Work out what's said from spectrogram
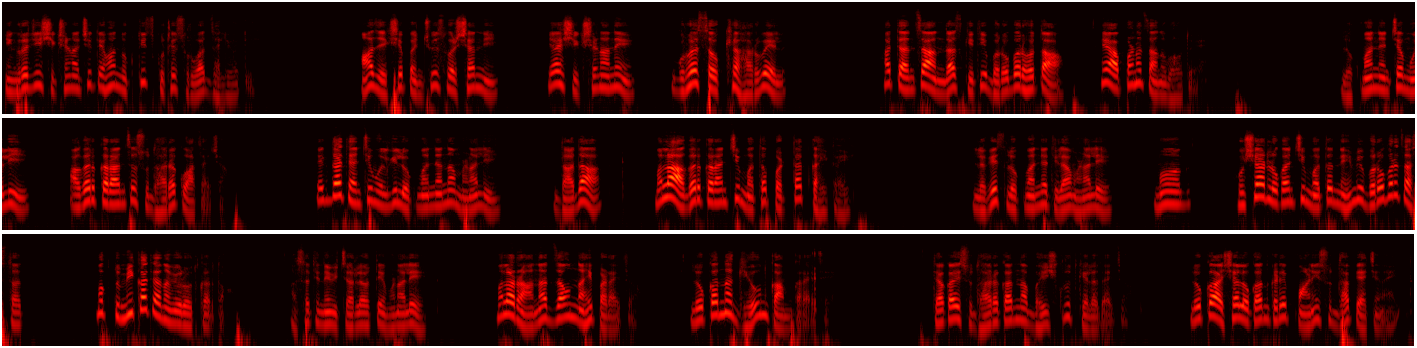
इंग्रजी शिक्षणाची तेव्हा नुकतीच कुठे सुरुवात झाली होती. आज एकशे पंचवीस वर्षांनी या शिक्षणाने गृहसौख्य हरवेल हा त्यांचा अंदाज किती बरोबर होता हे आपणच अनुभवतोय. लोकमान्यांच्या मुली आगरकरांचं सुधारक वाचायच्या. एकदा त्यांची मुलगी लोकमान्यांना म्हणाली दादा मला आगरकरांची मतं पटतात काही काही. लगेच लोकमान्य तिला म्हणाले मग हुशार लोकांची मतं नेहमी बरोबरच असतात. मग तुम्ही का त्यांना विरोध करता? असं तिने विचारल्यावर ते म्हणाले मला रानात जाऊन नाही पडायचं. लोकांना घेऊन काम करायचे त्या काही सुधारकांना बहिष्कृत केलं जायचं. लोक अशा लोकांकडे पाणीसुद्धा प्यायचे नाहीत.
